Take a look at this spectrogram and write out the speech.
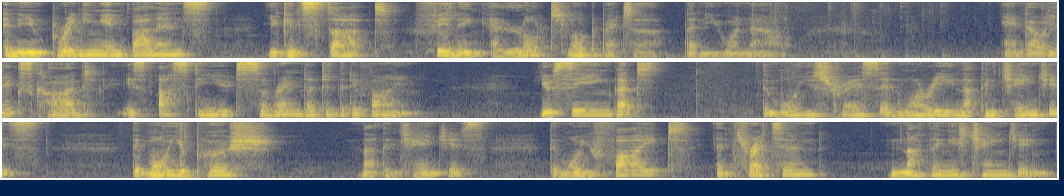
And in bringing in balance you can start feeling a lot, lot better than you are now. And our next card is asking you to surrender to the divine. You're seeing that the more you stress and worry, nothing changes. The more you push, nothing changes. The more you fight and threaten, nothing is changing.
